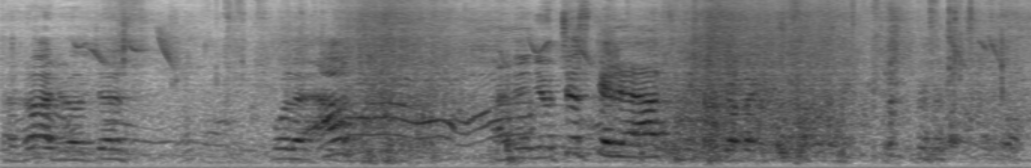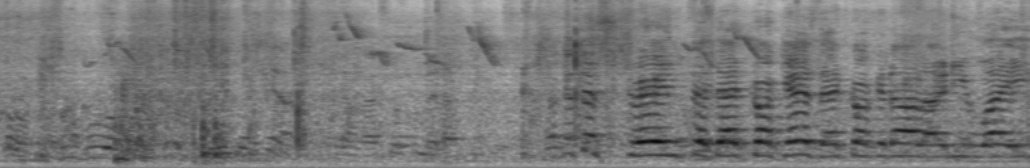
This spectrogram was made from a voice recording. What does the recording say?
That's right, we'll just pull it out, and then you'll just get it out and then you go back to the Look at the strength that that cock has. That crocodile only weighs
